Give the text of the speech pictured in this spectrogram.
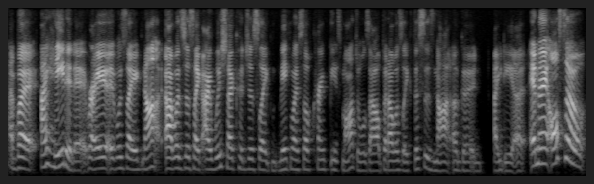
uh, but i hated it right? It was like not i was just like i wish i could just like make myself crank these modules out but i was like this is not a good idea. And i also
